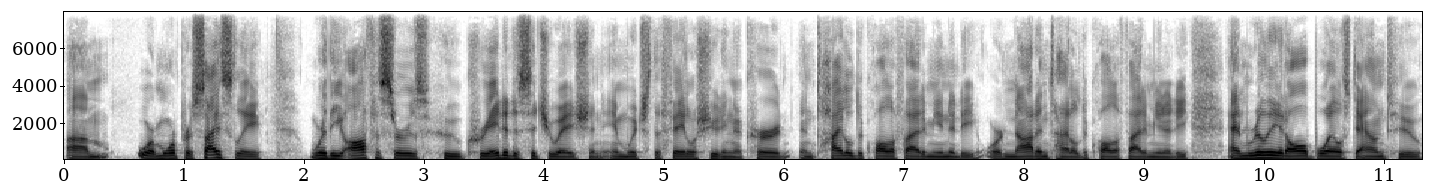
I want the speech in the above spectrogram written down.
Um, or more precisely, were the officers who created a situation in which the fatal shooting occurred entitled to qualified immunity or not entitled to qualified immunity? And really, it all boils down to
